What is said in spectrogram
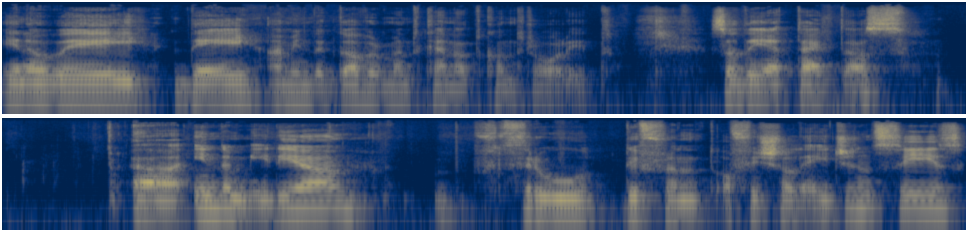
in a way they, I mean, the government cannot control it. So they attacked us. Uh, in the media, through different official agencies.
